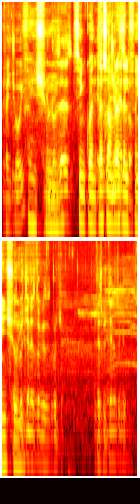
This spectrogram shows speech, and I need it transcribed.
Feng Shui. Feng Shui. Entonces, 50 escuchen sombras del esto, Feng Shui. Escuchen esto que se escucha. Escuchen esto que...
